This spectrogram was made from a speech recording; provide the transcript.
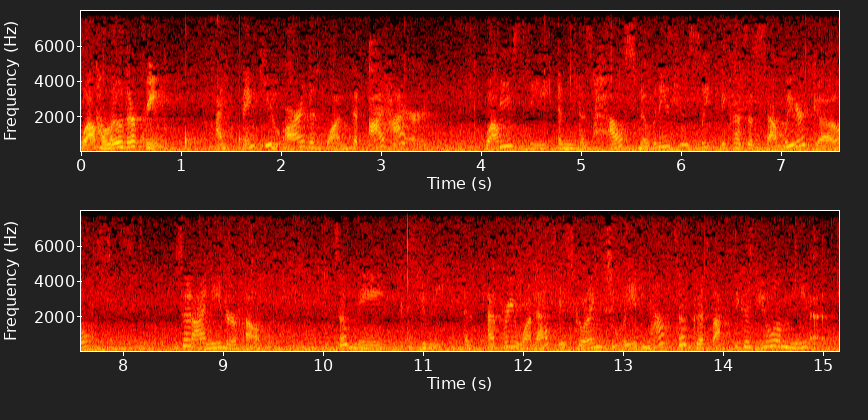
Well, hello there, Queen. I think you are the one that I hired. Well, you see, in this house, nobody can sleep because of some weird ghost. So I need your help. So me, you me, and everyone else is going to leave now. So good luck because you will need it.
